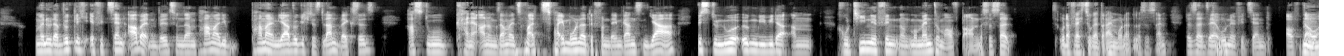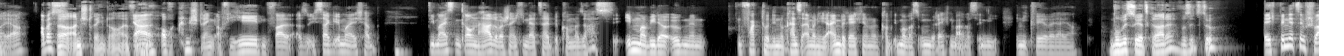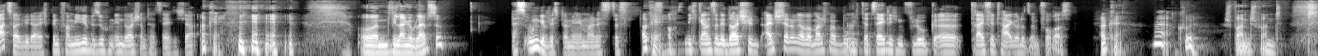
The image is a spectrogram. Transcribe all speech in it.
Und wenn du da wirklich effizient arbeiten willst und dann ein paar Mal, die, paar Mal im Jahr wirklich das Land wechselst, hast du, keine Ahnung, sagen wir jetzt mal zwei Monate von dem ganzen Jahr, bist du nur irgendwie wieder am Routine finden und Momentum aufbauen. Das ist halt, oder vielleicht sogar drei Monate, lass es sein. Das ist halt sehr mhm. uneffizient auf Dauer, mhm. ja. Aber es ja, anstrengend auch einfach. Ja, ne? auch anstrengend, auf jeden Fall. Also ich sage immer, ich habe die meisten grauen Haare wahrscheinlich in der Zeit bekommen. Also hast immer wieder irgendeinen Faktor, den du kannst einfach nicht einberechnen und dann kommt immer was Unberechenbares in die, in die Quere, ja, ja. Wo bist du jetzt gerade? Wo sitzt du? Ich bin jetzt im Schwarzwald wieder. Ich bin Familie besuchen in Deutschland tatsächlich, ja. Okay. Und wie lange bleibst du? Das ist ungewiss bei mir immer. Das, das okay. ist auch nicht ganz so eine deutsche Einstellung, aber manchmal buche ich tatsächlich einen Flug äh, drei, vier Tage oder so im Voraus. Okay. Ja, cool. Spannend, spannend.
